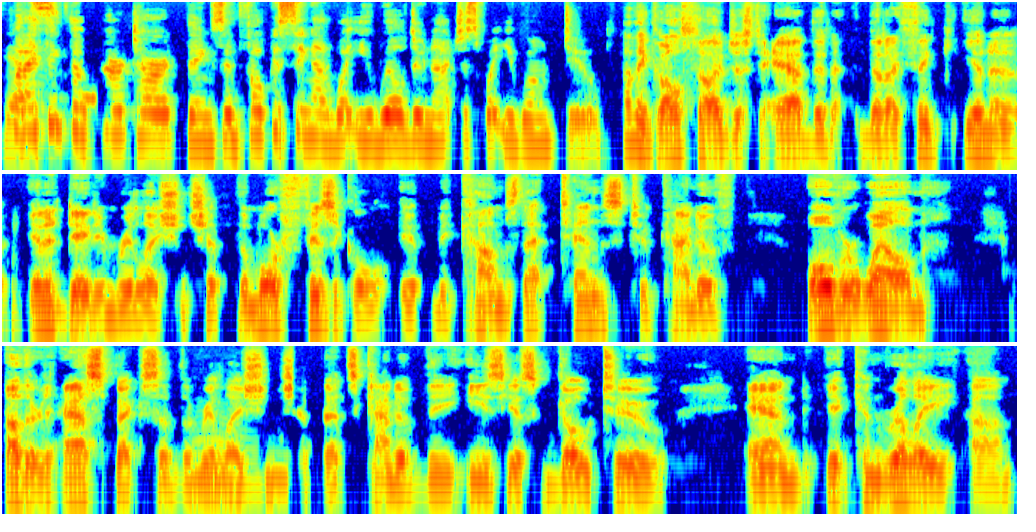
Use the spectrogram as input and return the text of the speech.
Yes. But I think those heart to heart things and focusing on what you will do, not just what you won't do. I think also I just add that that I think in a in a dating relationship, the more physical it becomes, that tends to kind of overwhelm other aspects of the mm. relationship. That's kind of the easiest go to. And it can really, um,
